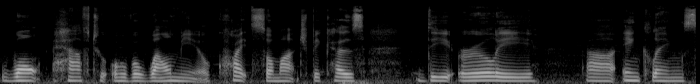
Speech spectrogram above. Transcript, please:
won't have to overwhelm you quite so much because the early uh, inklings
